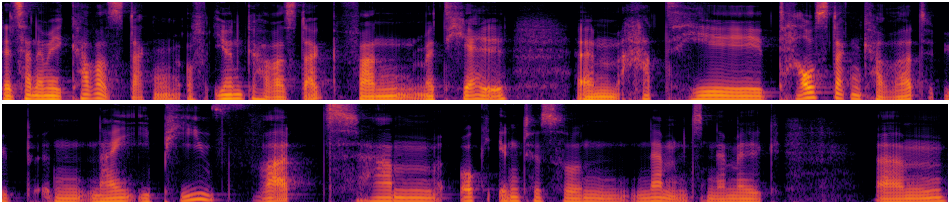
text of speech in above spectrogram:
Das sind nämlich Coverstacken auf ihren Coverstack von Mathiel ähm, hat he Taustacken covert üb nei EP, was haben auch irgendwie so nennt, nämlich ähm,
